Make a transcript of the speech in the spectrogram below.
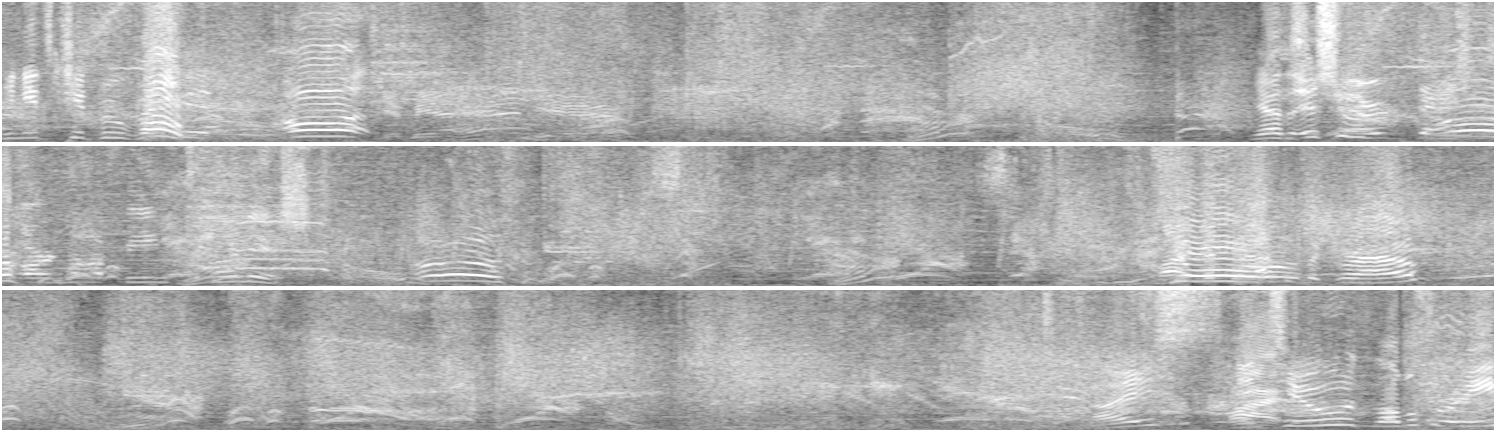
He needs Kid Buu. Oh! Rocket. Oh, Give me a hand here. yeah. The issue. Air Oh, are not being punished. oh. Yo, the grab. Nice. Alright. Into level three.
